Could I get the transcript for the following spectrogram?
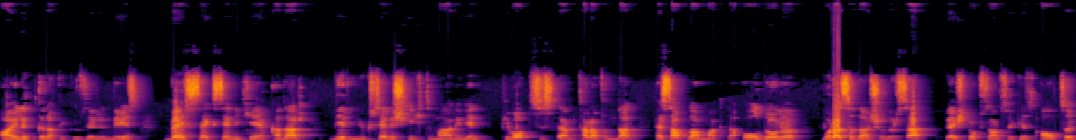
aylık grafik üzerindeyiz 5.82'ye kadar bir yükseliş ihtimalinin pivot sistem tarafından hesaplanmakta olduğunu burası da aşılırsa 5.98-6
